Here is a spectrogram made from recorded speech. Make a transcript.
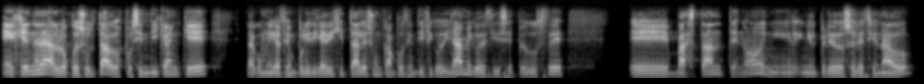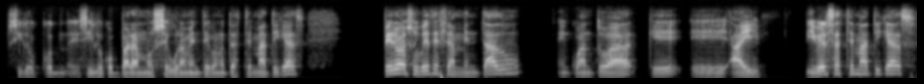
En general, los resultados pues indican que la comunicación política digital es un campo científico dinámico, es decir, se produce eh, bastante ¿no? en, el, periodo seleccionado, si lo, si lo comparamos seguramente con otras temáticas, pero a su vez es fragmentado en cuanto a que eh, hay diversas temáticas,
